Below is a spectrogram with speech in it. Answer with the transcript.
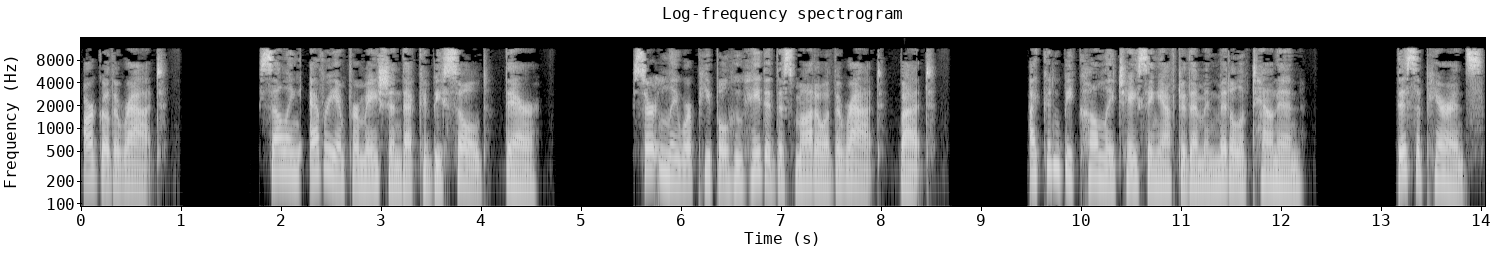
Argo the Rat. Selling every information that could be sold, there. Certainly were people who hated this motto of the rat, but I couldn't be calmly chasing after them in middle of town in. This appearance,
